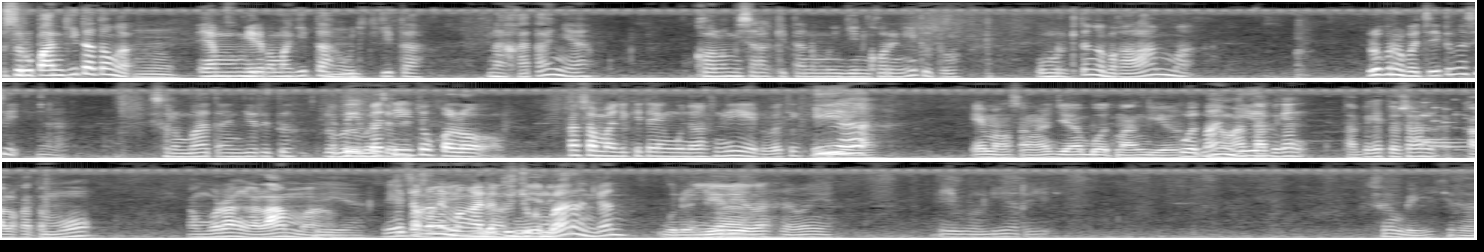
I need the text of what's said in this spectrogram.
Serupaan kita tau nggak? Hmm. yang mirip sama kita wujud kita. Nah katanya kalau misalnya kita nemuin jin korin itu tuh umur kita nggak bakal lama lu pernah baca itu gak sih Ya. serem banget anjir itu lu tapi berarti deh. itu kalau kan sama aja kita yang ngundang sendiri berarti Iya. emang sengaja buat manggil buat Nah, manggil tapi kan tapi kan terus kan kalau ketemu umurnya nggak lama Iya. Jadi kita kan yang emang ada tujuh sendiri. kembaran kan bunuh Iya. diri lah namanya iya bunuh diri serem banget cerita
